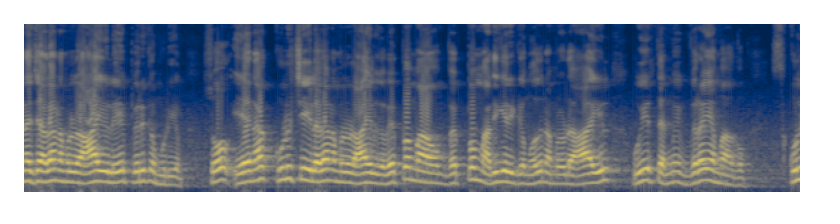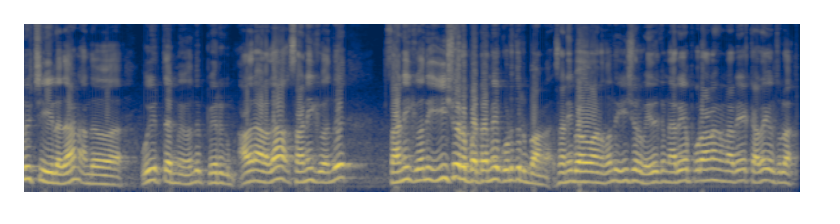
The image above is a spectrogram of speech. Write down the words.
நினச்சாதான் நம்மளோட ஆயுளையே பெருக்க முடியும். ஸோ ஏன்னா குளிர்ச்சியில் தான் நம்மளோட ஆயுள் வெப்பமாகும் வெப்பம் அதிகரிக்கும் போது நம்மளோட ஆயுள் உயிர்த்தன்மை விரயமாகும். குளிர்ச்சியில் தான் அந்த உயிர்த்தன்மை வந்து பெருகும். அதனால தான் சனிக்கு வந்து சனிக்கு வந்து ஈஸ்வர பட்டமே கொடுத்துருப்பாங்க. சனி பகவானுக்கு வந்து ஈஸ்வர இதுக்கு நிறைய புராணங்கள் நிறைய கதைகள் சொல்லுவாங்க.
